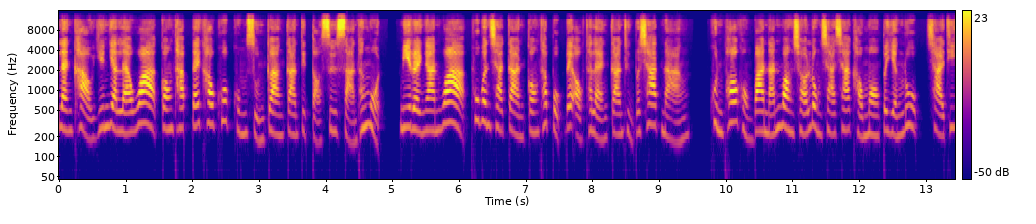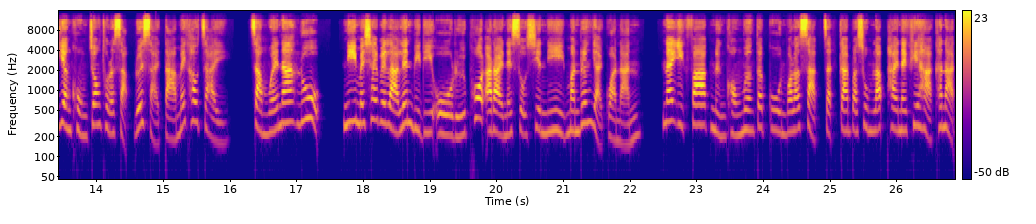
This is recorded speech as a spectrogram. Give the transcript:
แหล่งข่าวยืนยันแล้วว่ากองทัพได้เข้าควบคุมศูนย์กลางการติดต่อสื่อสารทั้งหมด มีรายงานว่าผู้บัญชาการกองทัพบกได้ออกแถลงการถึงประชาติหนาง คุณพ่อของบ้านนั้นวางช้อนลงช้าๆเขามองไปยังลูก ชายที่ยังคงจ้องโทรศัพท์ด้วยสายตาไม่เข้าใจจำไว้นะลูก นี่ไม่ใช่เวลาเล่นวิดีโอหรือโพสอะไรในโซเชียลนี่มันเรื่องใหญ่กว่านั้น ในอีกฝากหนึ่งของเมืองตระกูลวรศักดิ์จัดการประชุมลับภายในคีหาขนาด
